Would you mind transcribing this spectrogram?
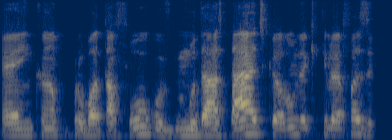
é, em campo para o Botafogo, mudar a tática, vamos ver o que, que ele vai fazer.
